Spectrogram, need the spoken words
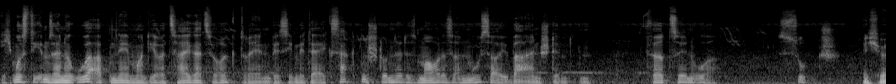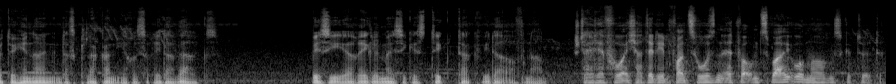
Ich musste ihm seine Uhr abnehmen und ihre Zeiger zurückdrehen, bis sie mit der exakten Stunde des Mordes an Musa übereinstimmten. 14 Uhr. Sutsch. Ich hörte hinein in das Klackern ihres Räderwerks, bis sie ihr regelmäßiges Tick-Tack wieder aufnahm. Stell dir vor, ich hatte den Franzosen etwa um 2 Uhr morgens getötet.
